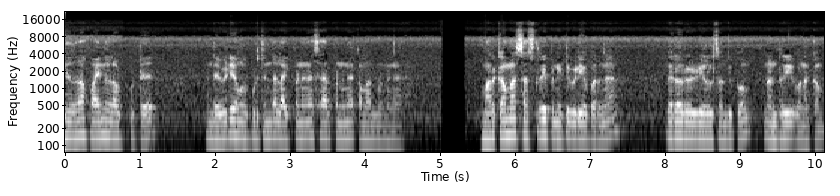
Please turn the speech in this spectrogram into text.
இதுதான் ஃபைனல் அவுட்புட்டு இந்த வீடியோ உங்களுக்கு பிடிச்சிருந்தா லைக் பண்ணுங்கள் ஷேர் பண்ணுங்கள் கமெண்ட் பண்ணுங்கள் மறக்காமல் சப்ஸ்கிரைப் பண்ணிவிட்டு வீடியோ பாருங்கள் வேறொரு வீடியோவில் சந்திப்போம். நன்றி வணக்கம்.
